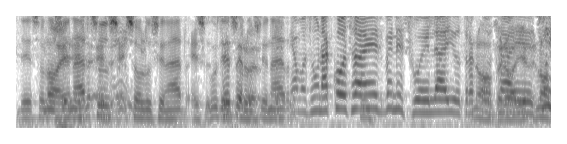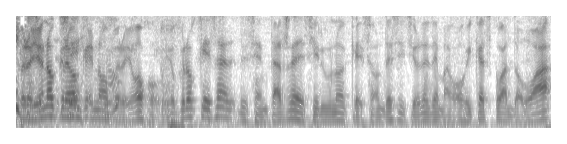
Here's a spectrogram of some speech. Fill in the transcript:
de solucionar No, es- sus es- solucionar excuse, de pero- solucionar Digamos, una cosa es Venezuela y otra No, cosa pero yo, es no, Suiza. pero yo no creo Sí. que, no, pero ojo, yo creo que esa de sentarse a decir uno que son decisiones demagógicas cuando va,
